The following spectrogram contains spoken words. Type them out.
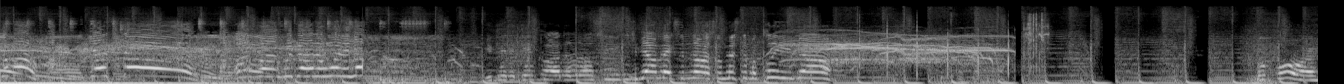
Come on! Yes, sir! All right, we got a winner, y'all! You get a gift card to Little Caesars. Y'all make some noise for Mr. McLean, y'all! Before,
